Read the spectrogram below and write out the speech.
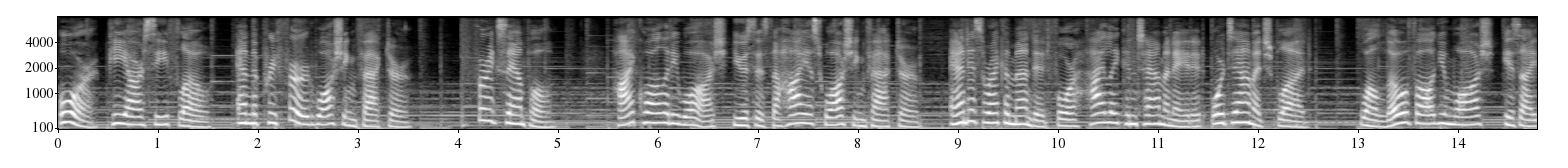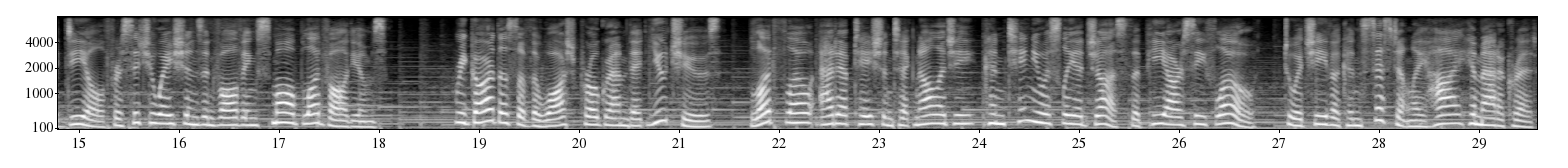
or PRC flow, and the preferred washing factor. For example, High Quality Wash uses the highest washing factor and is recommended for highly contaminated or damaged blood while low volume wash is ideal for situations involving small blood volumes. Regardless of the wash program that you choose, blood flow adaptation technology continuously adjusts the PRC flow to achieve a consistently high hematocrit.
